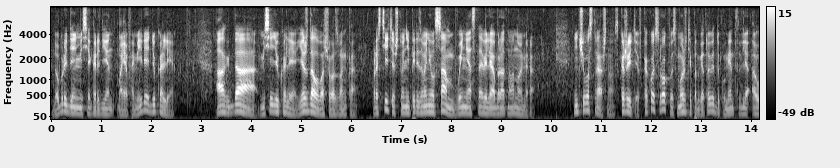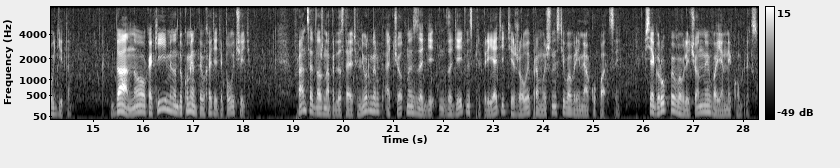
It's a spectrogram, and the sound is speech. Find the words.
«Добрый день, месье Гардиен, моя фамилия Дюкале». «Ах да, месье Дюкале, я ждал вашего звонка. Простите, что не перезвонил сам, вы не оставили обратного номера». «Ничего страшного. Скажите, в какой срок вы сможете подготовить документы для аудита?» Да, но какие именно документы вы хотите получить? Франция должна предоставить в Нюрнберг отчетность за, де- за деятельность предприятий тяжелой промышленности во время оккупации. Все группы, вовлеченные в военный комплекс.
